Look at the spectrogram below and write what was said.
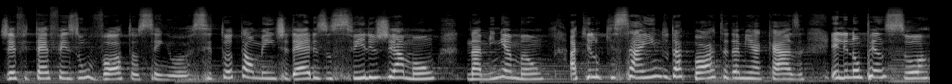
Jefté fez um voto ao Senhor: se totalmente deres os filhos de Amon na minha mão, aquilo que saindo da porta da minha casa, ele não pensou.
